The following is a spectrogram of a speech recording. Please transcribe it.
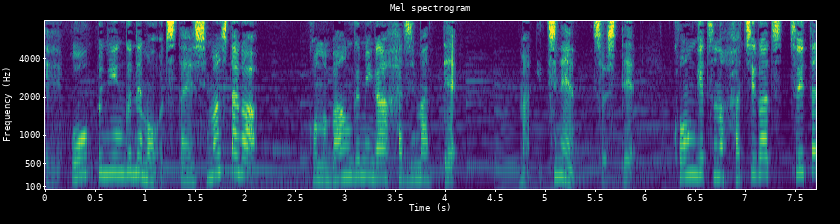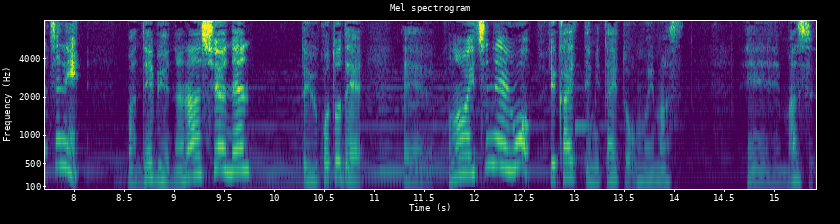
えーオープニングでもお伝えしましたが、この番組が始まって、まあ1年、そして今月の8月1日に、まあデビュー7周年ということで、えーこの1年を振り返ってみたいと思います。えーまず、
